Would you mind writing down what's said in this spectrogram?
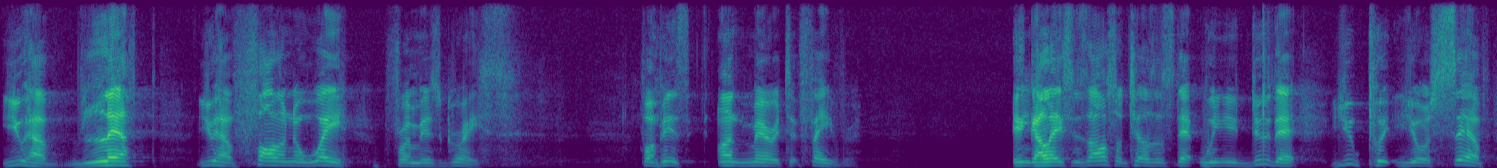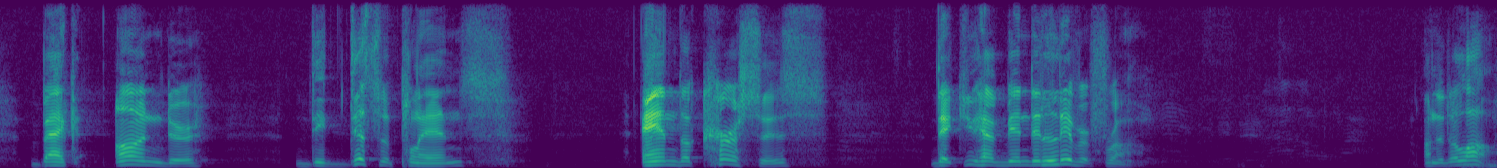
you have left, you have fallen away from his grace from his unmerited favor. In Galatians also tells us that when you do that, you put yourself back under the disciplines and the curses that you have been delivered from under the law.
